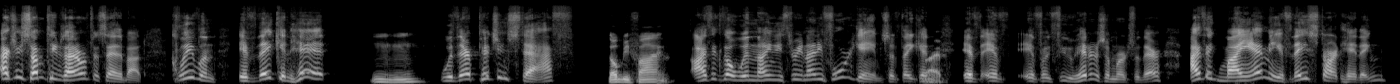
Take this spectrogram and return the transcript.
Actually, some teams I don't have to say that about. Cleveland, if they can hit hmm with their pitching staff, They'll be fine. I think they'll win 93, 94 games if they can. Right. If if if a few hitters emerge from there, I think Miami, if they start hitting,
